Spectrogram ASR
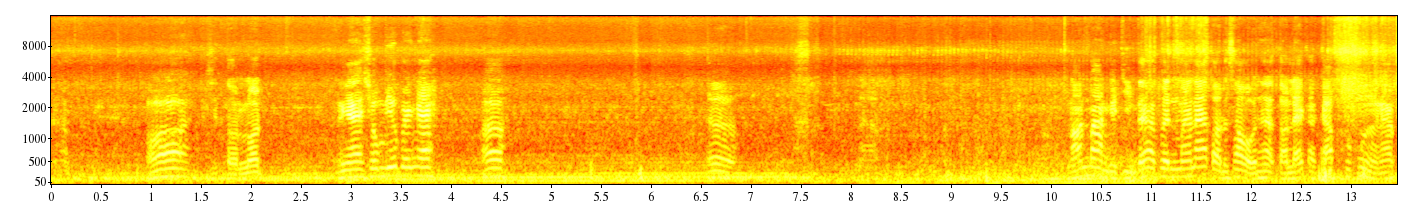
นะครับโอ้ยสิตนรถเป็นไง ชมวิวเป็นไง เออ เออนอนบ้านก็จริงแต่ว่าเพิ่นมาหน้าตอนเช้านะฮะตอนแรกก็กลับทุกมื้อนะครับ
